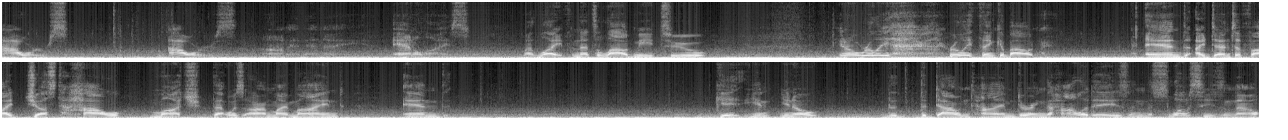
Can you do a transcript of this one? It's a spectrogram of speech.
Hours, hours on it, and I analyze my life, and that's allowed me to, you know, really, really think about and identify just how much that was on my mind and get you, you know the the downtime during the holidays and the slow season now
